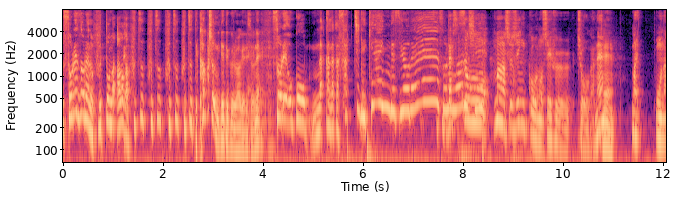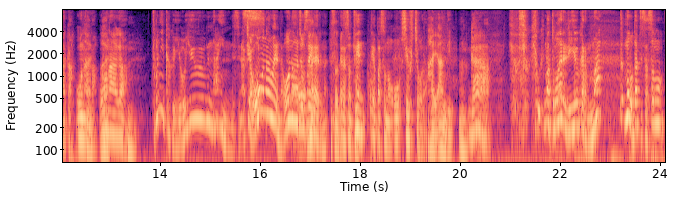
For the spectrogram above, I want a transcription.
それぞれの沸騰の泡がふつふつふつふつって各所に出てくるわけですよね、それをこうなかなか察知できないんですよね。それもあるし。まあ主人公のシェフ長がね、ええ。まあオーナーかオーナーが、はいオーナーが、うん。とにかく余裕ないんですよ。ね違うオーナーはいるんだオーナーは女性がいるんだ、はいだからその店やっぱそのおシェフ長だ、はいアンディ、うん。がまあとある理由からまもうだってさその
